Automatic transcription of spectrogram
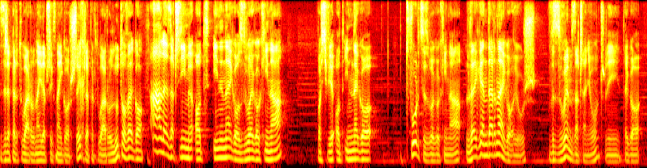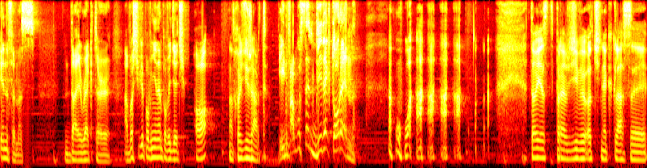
z repertuaru najlepszych z najgorszych, repertuaru lutowego, ale zacznijmy od innego złego kina, właściwie od innego twórcy złego kina, legendarnego już w złym znaczeniu, czyli tego infamous director, a właściwie powinienem powiedzieć O, nadchodzi żart. infamousen dyrektoren. To jest prawdziwy odcinek klasy.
